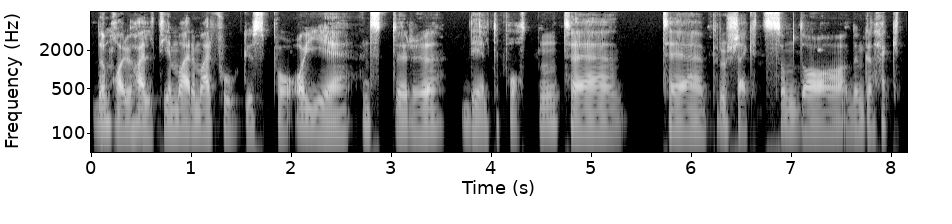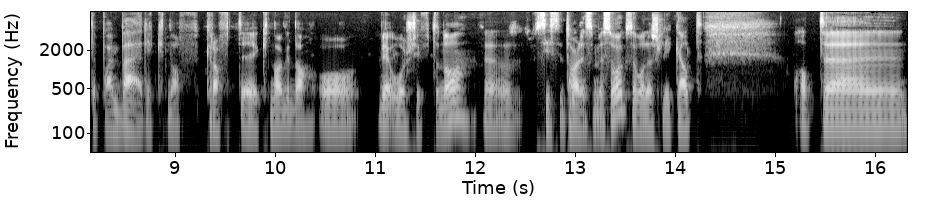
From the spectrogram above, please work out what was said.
de har jo hele tiden mer og mer fokus på å gi en større del til potten til, til prosjekt som da de kan hekte på en bærekraftknagg. Og ved årsskiftet nå, eh, siste tallet som jeg så, så var det slik at, at eh,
